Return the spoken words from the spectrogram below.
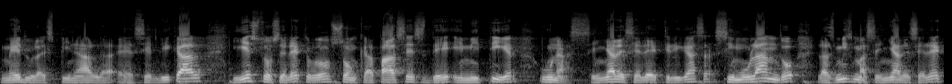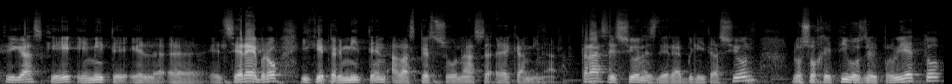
médula espinal eh, cervical y estos electrodos son capaces de emitir unas señales eléctricas simulando las mismas señales eléctricas que emite el, eh, el cerebro y que permiten a las personas caminar. Tras sesiones de rehabilitación, los objetivos del proyecto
